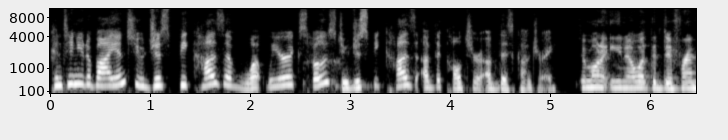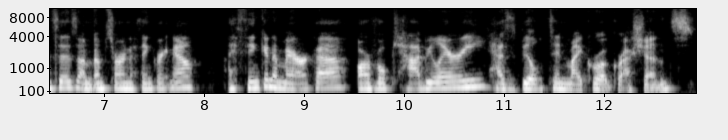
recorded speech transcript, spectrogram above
continue to buy into just because of what we are exposed to, just because of the culture of this country. Damona, you know what the difference is? I'm, I'm starting to think right now. I think in America, our vocabulary has built in microaggressions.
